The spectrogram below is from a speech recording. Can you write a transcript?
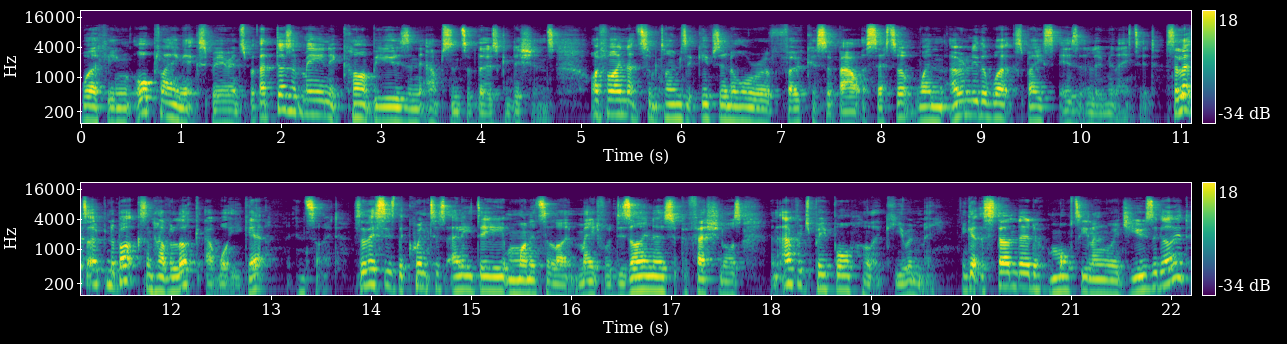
working or playing experience, but that doesn't mean it can't be used in the absence of those conditions. I find that sometimes it gives an aura of focus about a setup when only the workspace is illuminated. So let's open the box and have a look at what you get inside. So this is the Quntis LED monitor light made for designers, professionals and average people like you and me. You get the standard multi-language user guide,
